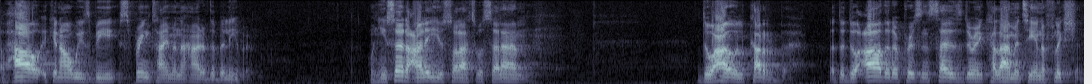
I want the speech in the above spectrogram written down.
of how it can always be springtime in the heart of the believer. When he said, alayhi salatu wasalam, dua ul karb, that the dua that a person says during calamity and affliction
